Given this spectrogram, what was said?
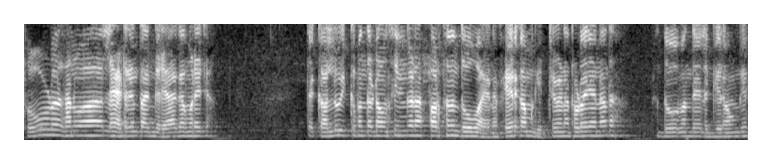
ਥੋੜਾ ਸਾਨੂੰ ਆ ਲੈਟਰਨ ਤੰਗ ਰਿਹਾ ਕਮਰੇ 'ਚ। ਤੇ ਕੱਲ ਨੂੰ ਇੱਕ ਬੰਦਾ ਡਾਊਨ ਸੀਲਿੰਗ ਵਾਲਾ, ਪਰਸੋਂ ਨੂੰ ਦੋ ਆ ਜਾਣਾ, ਫੇਰ ਕੰਮ ਖਿੱਚ ਜਾਣਾ ਥੋੜਾ ਜਿਹਾ ਇਹਨਾਂ ਦਾ। ਦੋ ਬੰਦੇ ਲੱਗੇ ਰਹੋਗੇ।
